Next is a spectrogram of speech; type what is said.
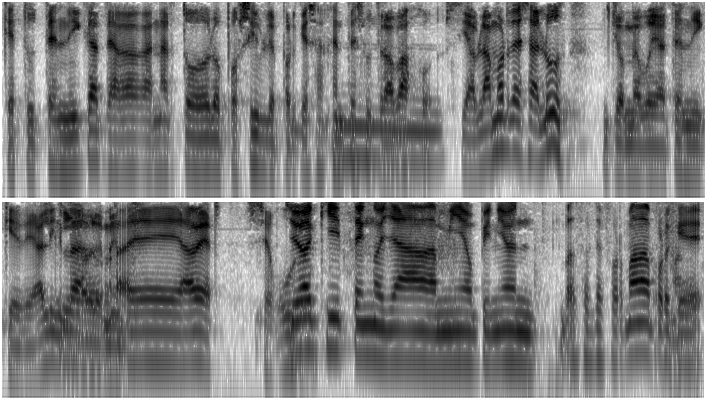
que tu técnica te haga ganar todo lo posible, porque esa gente es su trabajo. Si hablamos de salud, yo me voy a técnica ideal, Claro, indudablemente. eh, a ver, Seguro. yo aquí tengo ya mi opinión bastante formada porque eh,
